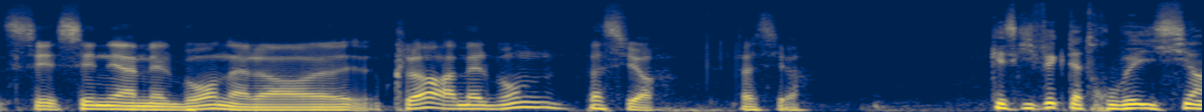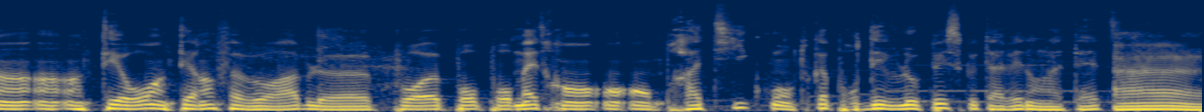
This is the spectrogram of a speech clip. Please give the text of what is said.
C'est né à Melbourne. Alors euh, Chlore à Melbourne, pas sûr, pas sûr. Qu'est-ce qui fait que tu as trouvé ici un, un- un terreau, un terrain favorable pour, pour, pour mettre en, en- en pratique ou en tout cas pour développer ce que tu avais dans la tête? Ah,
